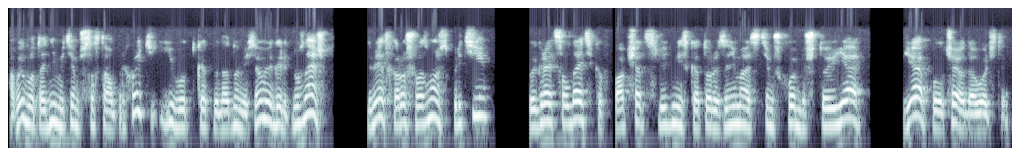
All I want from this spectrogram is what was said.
А вы вот одним и тем же составом приходите, и вот как бы на одном месте. Он мне говорит, ну знаешь, для меня это хорошая возможность прийти, поиграть в солдатиков, пообщаться с людьми, с которыми занимаются тем же хобби, что и я, я получаю удовольствие.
